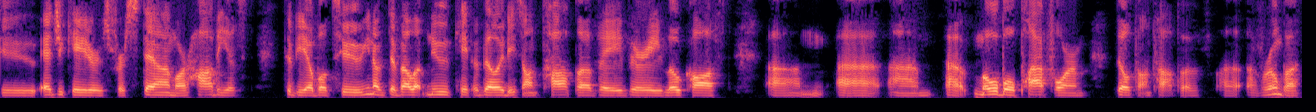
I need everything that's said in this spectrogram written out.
to educators for STEM or hobbyists to be able to, you know, develop new capabilities on top of a very low cost um, uh, um, uh, mobile platform built on top of, uh, of Roomba.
